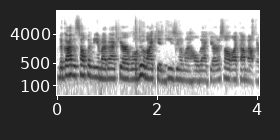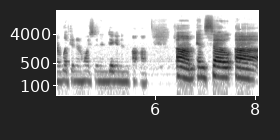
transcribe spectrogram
the guy that's helping me in my backyard. Well, who am I kidding? He's doing my whole backyard. It's not like I'm out there lifting and hoisting and digging and uh-uh. Um, and so uh,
